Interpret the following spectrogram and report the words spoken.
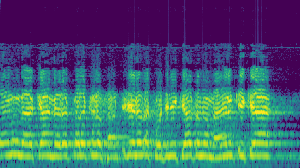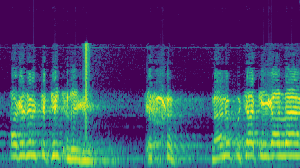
ਉਹਨੂੰ ਲੈ ਕੇ ਆਇਆ ਮੇਰੇ ਕੋਲ, ਕਹਿੰਦਾ, ਸੰਤ ਜੀ ਨੇ ਤਾਂ ਕੁਝ ਨਹੀਂ ਕਿਹਾ ਤੇ ਮੈਂ ਇਹਨੂੰ ਕੀ ਕਿਹਾ? ਅਗੇ ਦਿਨ ਚਿੱਠੀ ਚਲੀ ਗਈ। ਮੈਂ ਉਹਨੂੰ ਪੁੱਛਿਆ, ਕੀ ਗੱਲ ਹੈ?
